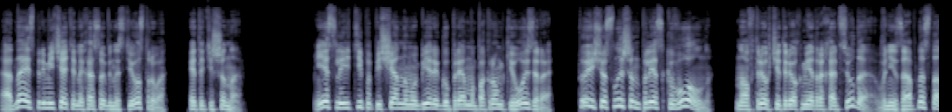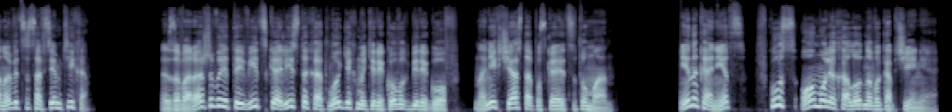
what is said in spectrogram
Одна из примечательных особенностей острова это тишина. Если идти по песчаному берегу прямо по кромке озера, то еще слышен плеск волн, но в трех-четырех метрах отсюда внезапно становится совсем тихо. Завораживает и вид скалистых отлогих материковых берегов, на них часто опускается туман. И, наконец, вкус омуля холодного копчения.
